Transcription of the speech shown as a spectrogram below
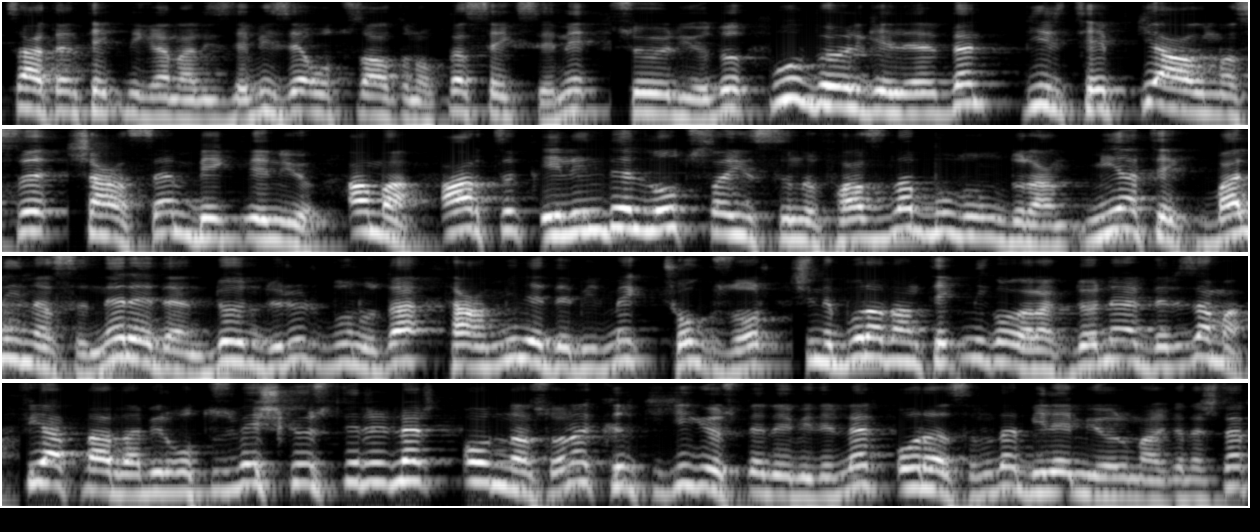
Zaten teknik analizde bize 36.80'i söylüyordu. Bu bölgelerden bir tepki alması şahsen bekleniyor. Ama artık elinde lot sayısını fazla bulunduran Miatek balinası nereden döndürür bunu da tahmin edebilmek çok zor. Şimdi buradan teknik olarak döner deriz ama fiyatlarda bir 35 gösterirler. Ondan sonra 42 gösterebilirler. Orasını da bilemiyorum arkadaşlar.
